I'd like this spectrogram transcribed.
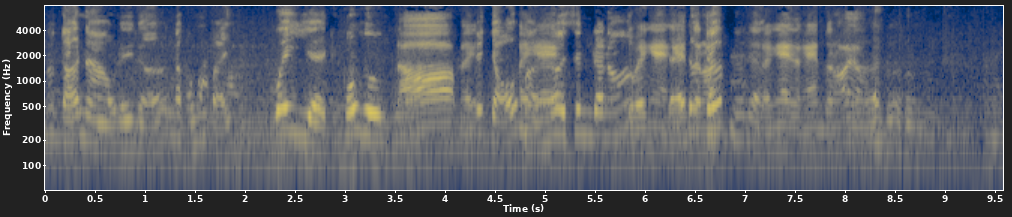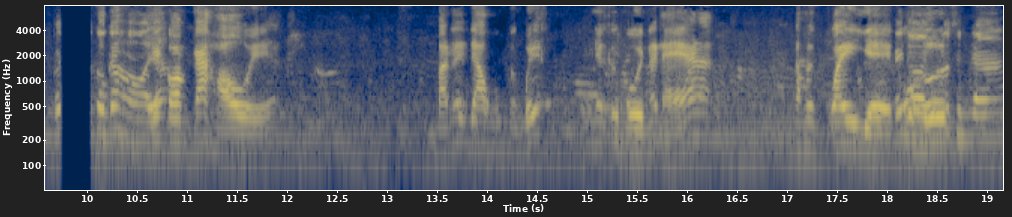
nó cỡ nào đi nữa nó cũng phải quay về cái cố hương. Đó mày cái chỗ mày mà nghe. nơi sinh ra nó để nó chết nữa kìa. Mày nghe thằng em tôi nói không con cá hồi cái á. con cá hồi bà nó đi đâu cũng cần biết nhưng cái mùi nó đẻ đó. Nó phải quay về cái cố hương. nó sinh ra.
